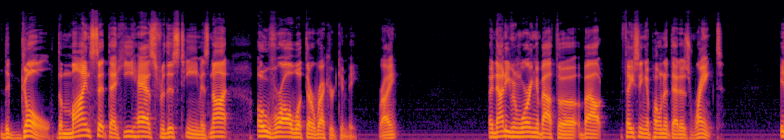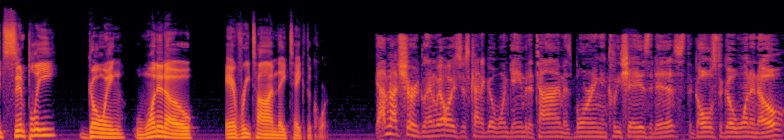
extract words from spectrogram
the goal, the mindset that he has for this team is not overall what their record can be, right? And not even worrying about the about facing opponent that is ranked. It's simply going 1 and 0 every time they take the court. Yeah, I'm not sure, Glenn. We always just kind of go one game at a time, as boring and cliche as it is. The goal is to go 1 and 0,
